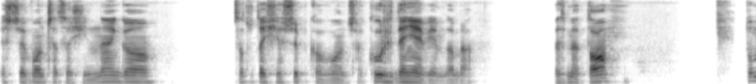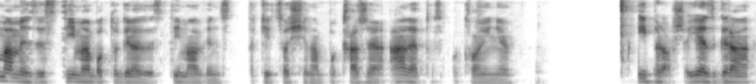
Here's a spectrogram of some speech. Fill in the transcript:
jeszcze włączę coś innego. Co tutaj się szybko włącza? Kurde, nie wiem, dobra. Wezmę to. Tu mamy ze Steama, bo to gra ze Steama, więc takie coś się nam pokaże, ale to spokojnie. I proszę, jest gra.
